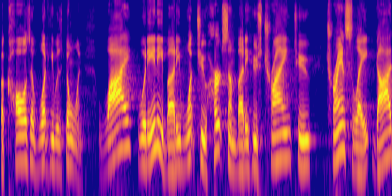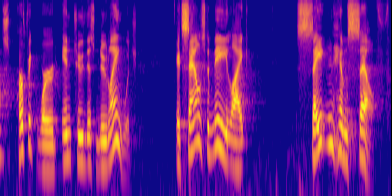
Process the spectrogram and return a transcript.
because of what he was doing. Why would anybody want to hurt somebody who's trying to translate God's perfect word into this new language? It sounds to me like Satan himself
